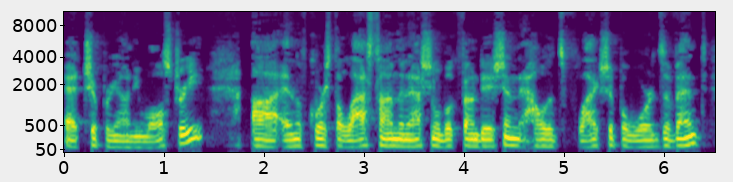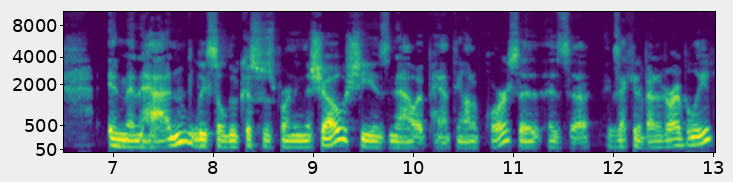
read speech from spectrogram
at Cipriani Wall Street. Uh, and of course, the last time the National Book Foundation held its flagship awards event in Manhattan, Lisa Lucas was running the show. She is now at Pantheon, of course, as, as executive editor, I believe.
